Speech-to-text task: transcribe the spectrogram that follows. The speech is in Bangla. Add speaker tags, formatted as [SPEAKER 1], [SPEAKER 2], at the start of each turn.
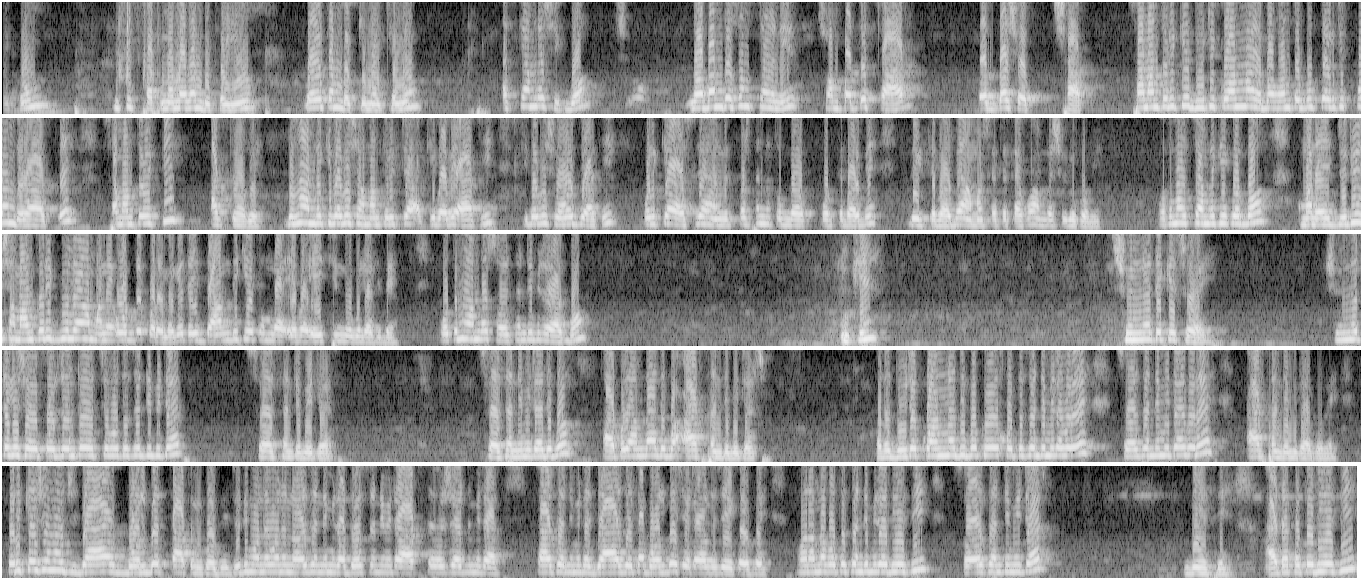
[SPEAKER 1] This is Fatima Madam before you. Welcome back to my channel. আজকে আমরা শিখব নবম, দশম শ্রেণির সম্পাদ্য চার, অধ্যায় সাত সামান্তরিকে দুটি কর্ণ এবং অন্তর্ভুক্ত একটি কোণ দেওয়া আছে। সামান্তরিকটি আঁকতে হবে। দেখো আমরা কীভাবে সামান্তরিকটা কীভাবে আঁকি, কীভাবে সহজে আঁকি। পরীক্ষায় আসলে হান্ড্রেড পার্সেন্ট তোমরা করতে পারবে লিখতে পারবে। আমার সাথে থাকো, আমরা শুরু করি। প্রথমে হচ্ছে আমরা কি করব? মানে যদিও সামান্তরিকগুলো মানে অর্ধেক করে লাগে, তাই ডান দিকে তোমরা এবার এই চিহ্নগুলো দিবে। প্রথমে আমরা ছয় সেন্টিমিটার রাখব। ওকে? শূন্য থেকে ছয়। শূন্য থেকে ছয় পর্যন্ত হচ্ছে কত সেন্টিমিটার? ছয় সেন্টিমিটার। ছয় সেন্টিমিটার দিব, তারপরে আমরা দেবো আট সেন্টিমিটার। অর্থাৎ দুইটা কর্ণ দিব কত সেন্টিমিটার করে? ছয় সেন্টিমিটার করে, আট সেন্টিমিটার করে। পরীক্ষার সময় যা বলবে তা তুমি করবে। যদি মনে মনে নয় সেন্টিমিটার দশ সেন্টিমিটার আট সেন্টিমিটার চার সেন্টিমিটার যা যেটা বলবে সেটা অনুযায়ী করবে। তখন আমরা কত সেন্টিমিটার দিয়েছি? ছয় সেন্টিমিটার দিয়েছি। আর এটা কত দিয়েছি?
